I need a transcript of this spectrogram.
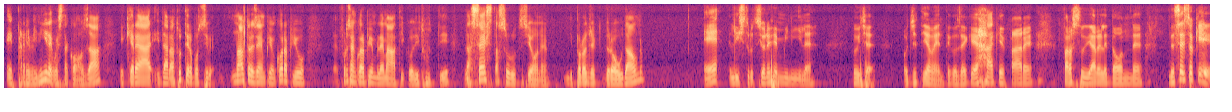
è? prevenire questa cosa e, creare, e dare a tutti la possibilità. Un altro esempio ancora più, forse ancora più emblematico di tutti, la sesta soluzione di Project Drawdown è l'istruzione femminile. Lui dice, oggettivamente, cos'è che ha a che fare far studiare le donne? Nel senso che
